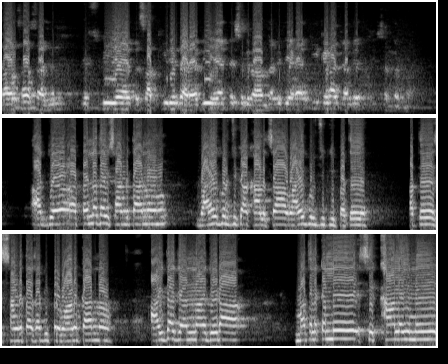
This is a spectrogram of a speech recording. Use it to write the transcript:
ਖਾਲਸਾ ਸਾਜਨ ਇਸ ਵੀ ਹੈ ਵਿਸਾਖੀ ਦੇ ਦਿਹਾੜਾ ਵੀ ਹੈ ਤੇ ਸੰਗਰਾਮ ਦਾ ਵੀ ਦਿਹਾੜਾ ਹੈ। ਕੀ ਕਹਿਣਾ ਚਾਹੁੰਦੇ ਹੋ ਤੁਸੀਂ ਸੰਗਤ ਨੂੰ? ਅੱਜ ਪਹਿਲਾਂ ਤਾਂ ਹੀ ਸੰਗਤਾਂ ਨੂੰ ਵਾਹਿਗੁਰੂ ਜੀ ਕਾ ਖਾਲਸਾ ਵਾਹਿਗੁਰੂ ਜੀ ਕੀ ਫਤਿਹ ਅਤੇ ਸੰਗਤਾਂ ਸਾਡੀ ਪ੍ਰਵਾਨ ਕਰਨ। ਅੱਜ ਦਾ ਜਨ ਆ ਜਿਹੜਾ ਮਤਲਬ ਕੱਲੇ ਸਿੱਖਾਂ ਲਈ ਨਹੀਂ,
